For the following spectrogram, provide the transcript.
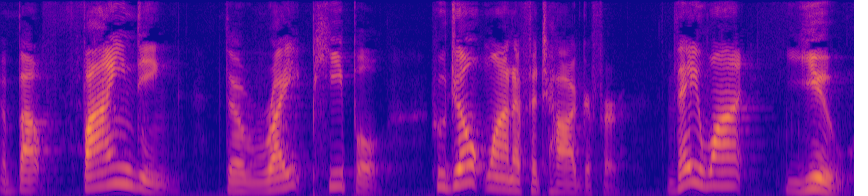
about finding the right people who don't want a photographer. They want you.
